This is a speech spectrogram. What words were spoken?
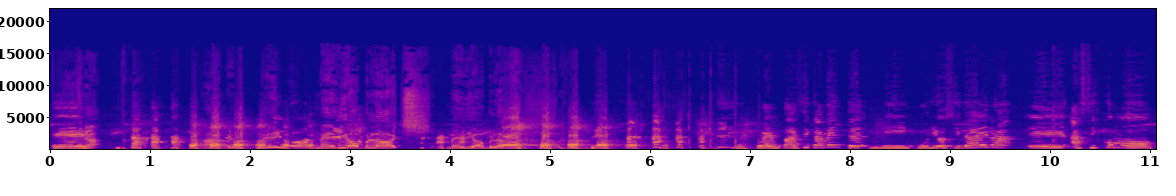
eh, medio blush, medio blush. pues básicamente mi curiosidad era, eh, así como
